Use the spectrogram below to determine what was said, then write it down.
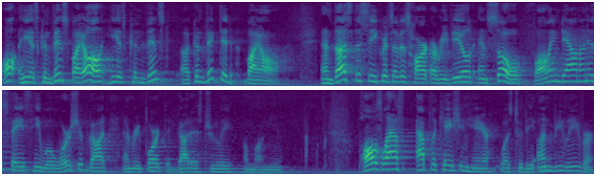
all, he is convinced by all, he is convinced, uh, convicted by all. And thus the secrets of his heart are revealed, and so, falling down on his face, he will worship God and report that God is truly among you. Paul's last application here was to the unbeliever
